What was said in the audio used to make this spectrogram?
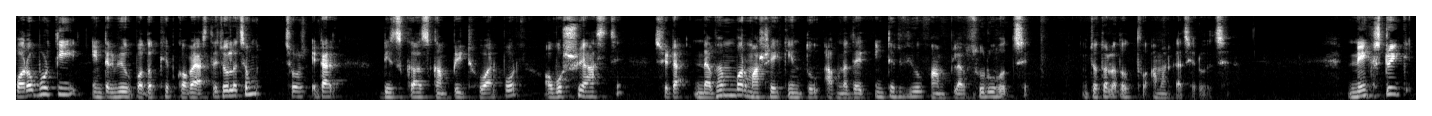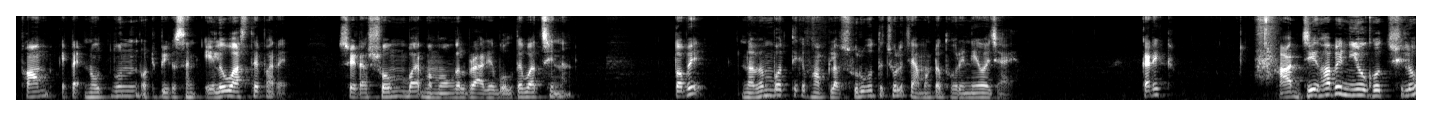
পরবর্তী ইন্টারভিউ পদক্ষেপ কবে আসতে চলেছে এটা ডিসকাস কমপ্লিট হওয়ার পর অবশ্যই আসছে। সেটা নভেম্বর মাসেই কিন্তু আপনাদের ইন্টারভিউ ফর্ম ফিল শুরু হচ্ছে। যতটা তথ্য আমার কাছে রয়েছে। নেক্সট উইক ফর্ম একটা নতুন নোটিফিকেশান এলেও আসতে পারে। সেটা সোমবার বা মঙ্গলবার আগে বলতে পারছি না। তবে নভেম্বর থেকে ফর্ম ফিল শুরু হতে চলেছে, এমনটা ধরে নেওয়া যায়। কারেক্ট আর যেভাবে নিয়োগ হচ্ছিল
